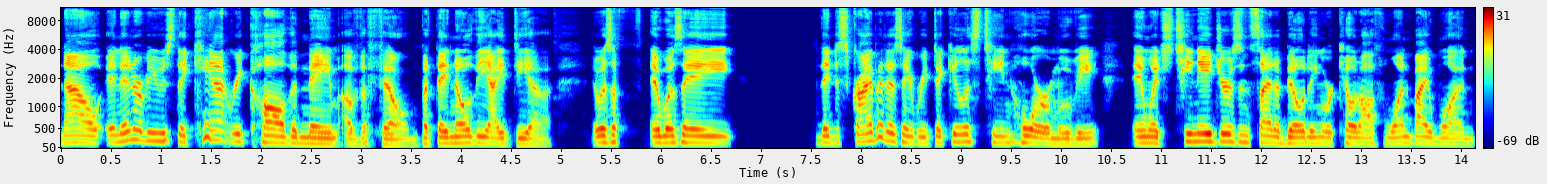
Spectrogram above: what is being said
now, in interviews, they can't recall the name of the film, but they know the idea. It was a it was a they describe it as a ridiculous teen horror movie in which teenagers inside a building were killed off one by one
